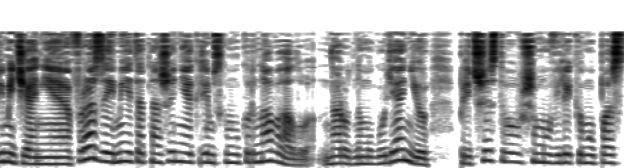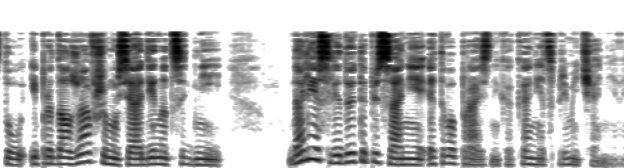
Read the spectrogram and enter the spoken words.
Примечание. Фраза имеет отношение к римскому карнавалу, народному гулянию, предшествовавшему Великому посту и продолжавшемуся 11 дней. Далее следует описание этого праздника. Конец примечания.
